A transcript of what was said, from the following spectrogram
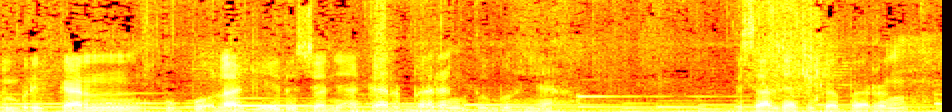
memberikan pupuk lagi tujuannya agar bareng tumbuhnya. Besarnya juga bareng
